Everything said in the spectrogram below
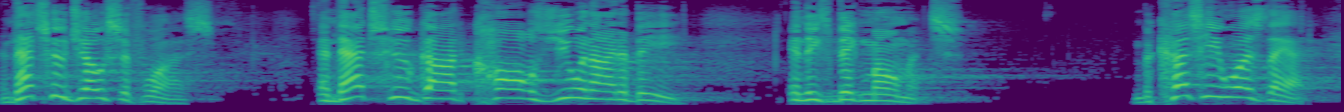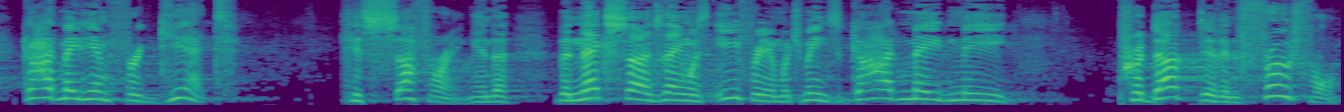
And that's who Joseph was. And that's who God calls you and I to be. in these big moments. And because he was that, God made him forget his suffering. And the, the next son's name was Ephraim, which means God made me productive and fruitful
